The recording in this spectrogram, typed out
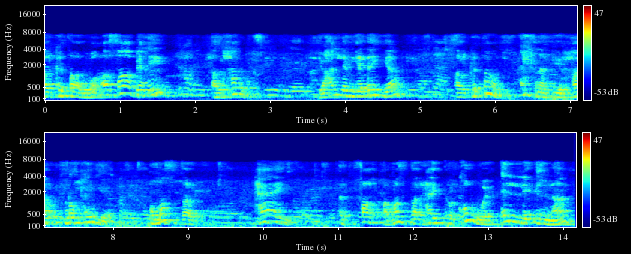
القتال واصابعي الحرب. يعلم يدي القتال. إحنا في حرب روحية ومصدر هاي الطاقة مصدر هاي القوة اللي إلنا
